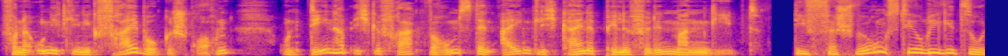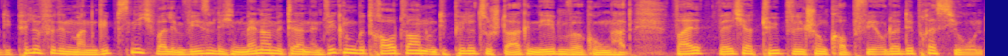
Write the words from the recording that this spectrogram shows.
von der Uniklinik Freiburg gesprochen und den habe ich gefragt, warum es denn eigentlich keine Pille für den Mann gibt. Die Verschwörungstheorie geht so, die Pille für den Mann gibt's nicht, weil im Wesentlichen Männer mit deren Entwicklung betraut waren und die Pille zu starke Nebenwirkungen hat. Weil welcher Typ will schon Kopfweh oder Depression?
